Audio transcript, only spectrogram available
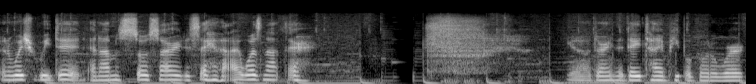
And which we did. And I'm so sorry to say that I was not there. You know, during the daytime, people go to work,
